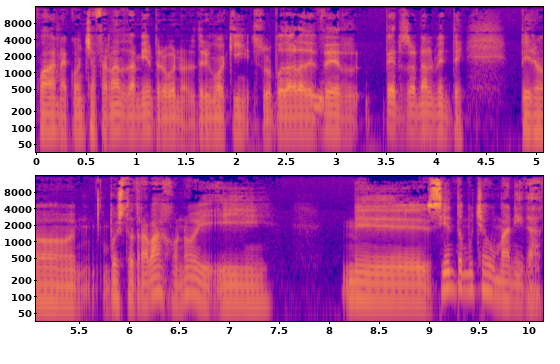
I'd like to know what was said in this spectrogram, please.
Juan, a Concha, Fernando también, pero bueno, lo tengo aquí, se lo puedo agradecer personalmente. Pero vuestro trabajo, ¿no? Y, y me siento mucha humanidad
